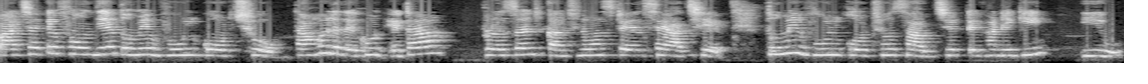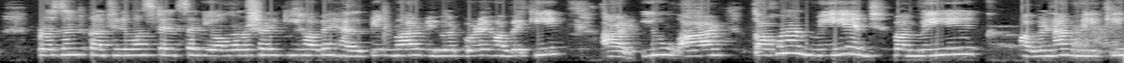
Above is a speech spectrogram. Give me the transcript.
বাচ্চাকে ফোন দিয়ে তুমি ভুল করছ, তাহলে দেখুন, এটা প্রেজেন্ট কন্টিনিউয়াস টেন্সে আছে। তুমি ভুল করছ সাবজেক্ট এখানে কি? ইউ প্রেজেন্ট কন্টিনিউয়াস টেন্সের নিয়ম অনুসারে কি হবে? হেল্পিং ভার্ব এর পরে হবে কি? আর ইউ আর তখন আর মেড বা মেক হবে না মেকিং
